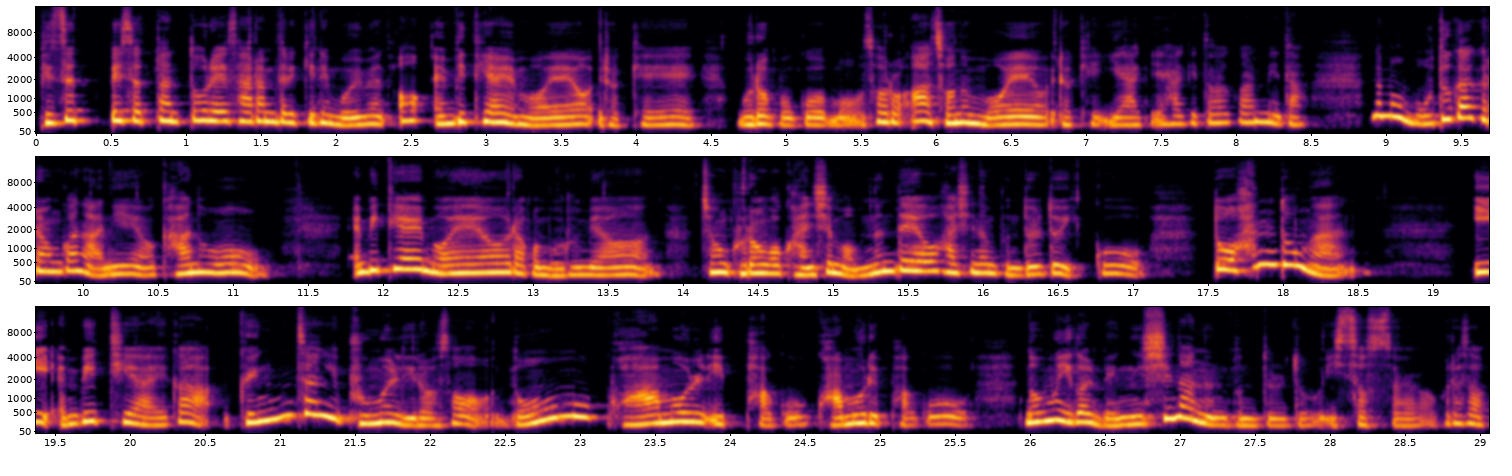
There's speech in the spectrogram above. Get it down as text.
비슷비슷한 또래 사람들끼리 모이면 어 MBTI 뭐예요? 이렇게 물어보고 뭐 서로 아 저는 뭐예요? 이렇게 이야기하기도 하고 합니다. 근데 뭐 모두가 그런 건 아니에요. 간혹 MBTI 뭐예요? 라고 물으면 전 그런 거 관심 없는데요 하시는 분들도 있고 또 한동안 이 MBTI가 굉장히 붐을 일어서 너무 과몰입하고 과몰입하고 너무 이걸 맹신하는 분들도 있었어요. 그래서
